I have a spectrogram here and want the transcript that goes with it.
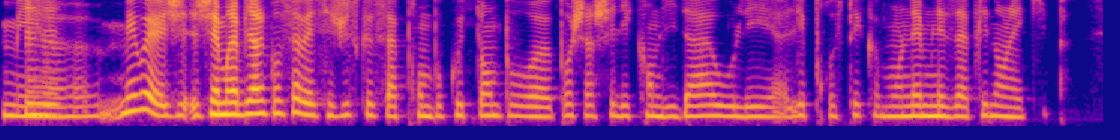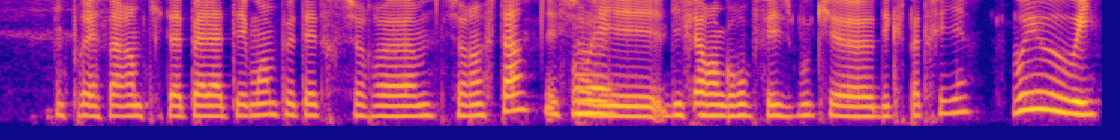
Mais mhm. euh, mais ouais, j'aimerais bien le conserver. C'est juste que ça prend beaucoup de temps pour euh, pour chercher les candidats ou les les prospects comme on aime les appeler dans l'équipe. On pourrait faire un petit appel à témoins peut-être sur euh, sur Insta et sur les différents groupes Facebook d'expatriés. Oui, oui, oui.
